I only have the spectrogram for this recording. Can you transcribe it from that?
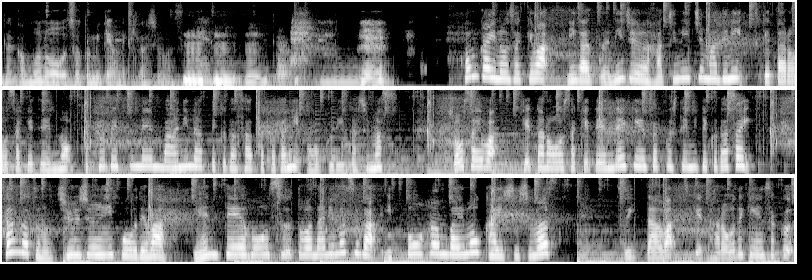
なんかものをちょっと見たような気がしますね。うんうんうん。うん。ね。今回のお酒は2月28日までにつけ太郎酒店の特別メンバーになってくださった方にお送りいたします。詳細はつけ太郎酒店で検索してみてください。3月の中旬以降では限定本数とはなりますが一本販売も開始します。ツイッターはつけ太郎で検索。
